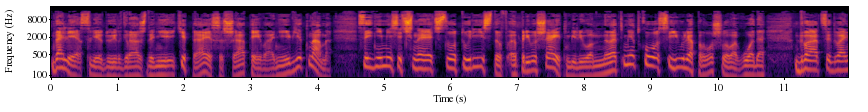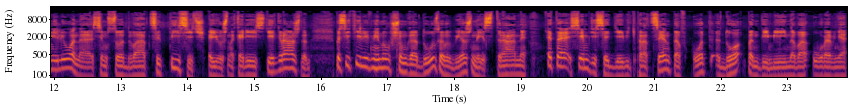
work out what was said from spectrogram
Далее следуют граждане Китая, США, Тайваня и Вьетнама. Среднемесячное число туристов превышает миллионную отметку с июля прошлого года. 22 миллиона 720 тысяч южнокорейских граждан посетили в минувшем году зарубежные страны. Это 79% от до пандемийного уровня.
